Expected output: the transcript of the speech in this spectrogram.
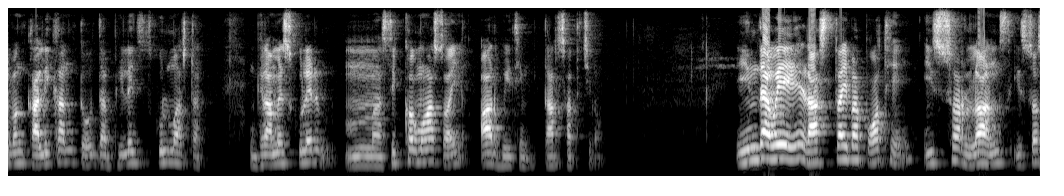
এবং Kalikanta the village school master গ্রামের স্কুলের শিক্ষক মহাশয় আর উইথ হিম তার সাথে ছিল। ইন দ্য ওয়ে রাস্তায় বা পথে, ঈশ্বর লার্নস ঈশ্বর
